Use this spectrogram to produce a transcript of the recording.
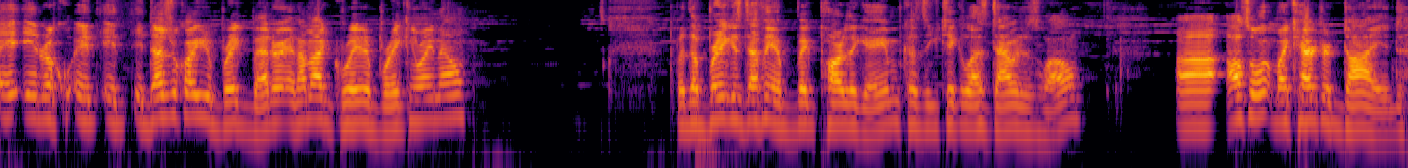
it, it, it, it does require you to break better, and I'm not great at breaking right now. But the break is definitely a big part of the game because you take less damage as well. Uh, also, my character died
